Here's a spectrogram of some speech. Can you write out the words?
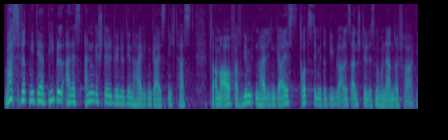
Was wird mit der Bibel alles angestellt, wenn du den Heiligen Geist nicht hast? Klammer auf, was wir mit dem Heiligen Geist trotzdem mit der Bibel alles anstellen, ist nochmal eine andere Frage.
